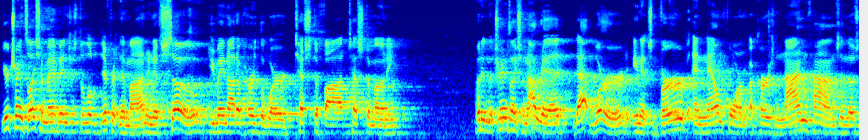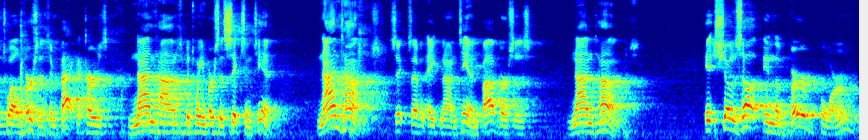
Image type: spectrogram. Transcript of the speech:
Your translation may have been just a little different than mine, and if so, you may not have heard the word testify, testimony. But in the translation I read, that word in its verb and noun form occurs nine times in those 12 verses. In fact, it occurs nine times between verses 6 and 10. Nine times. 6, 7, 8, 9, 10. Five verses, nine times. It shows up in the verb form,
